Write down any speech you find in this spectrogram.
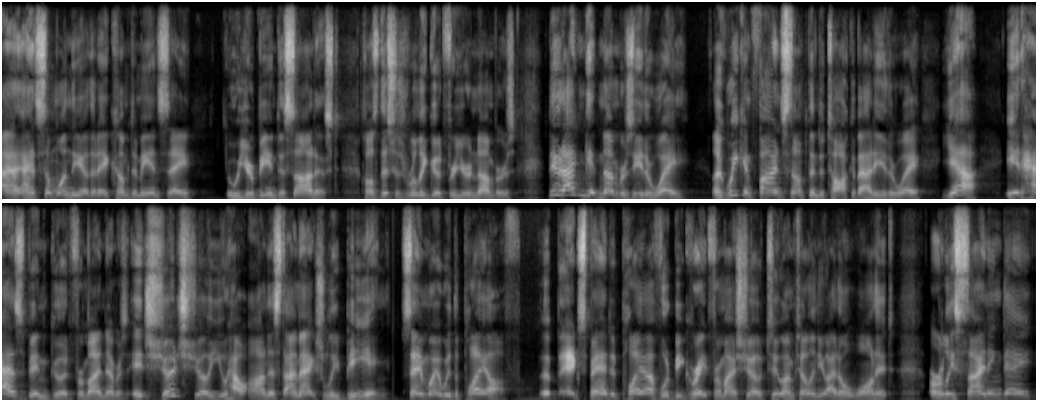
I had someone the other day come to me and say, ooh, you're being dishonest because this is really good for your numbers. Dude, I can get numbers either way. Like we can find something to talk about either way. Yeah, it has been good for my numbers. It should show you how honest I'm actually being. Same way with the playoff. Uh, expanded playoff would be great for my show too. I'm telling you, I don't want it. Early signing day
